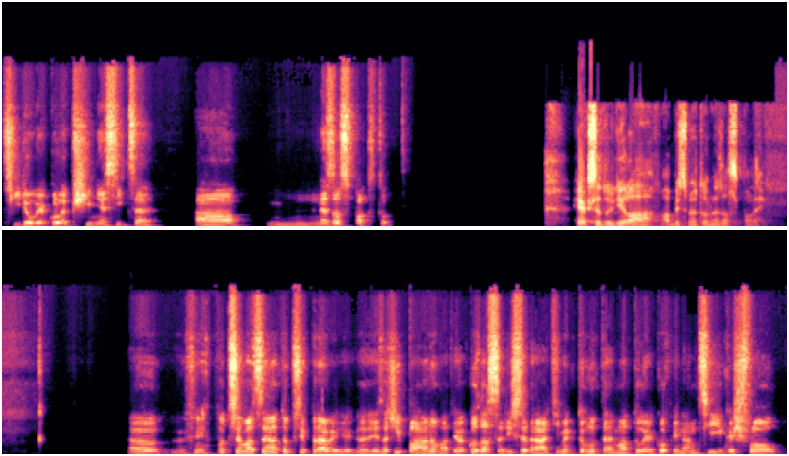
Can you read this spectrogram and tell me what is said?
přijdou jako lepší měsíce a nezaspat to. Jak se to dělá, aby jsme to nezaspali? Eh, je potřeba se na to připravit, je začít plánovat. Jako zase, když se vrátíme k tomu tématu jako financí, cash flow,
